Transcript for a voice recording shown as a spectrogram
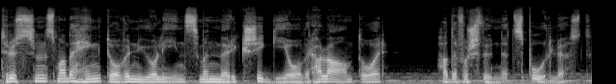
Trusselen som hadde hengt over New Orleans som en mørk skygge i over halvannet år, hadde forsvunnet sporløst.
